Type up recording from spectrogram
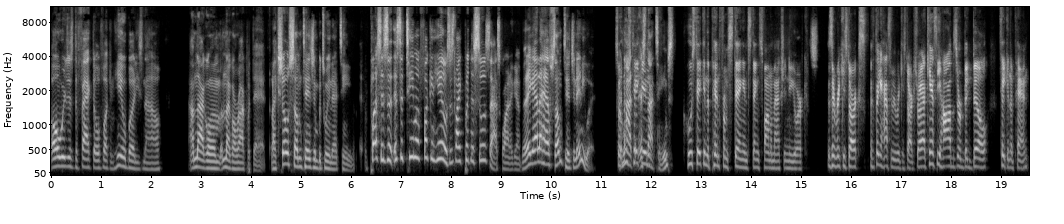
oh we're just de facto fucking heel buddies now, I'm not going I'm not going to rock with that. Like show some tension between that team. Plus it's a it's a team of fucking heels. It's like putting a Suicide Squad together. They got to have some tension anyway. so not, taking it's not teams. Who's taking the pin from Sting in Sting's final match in New York? Is it Ricky Starks? I think it has to be Ricky Starks, right? I can't see Hobbs or Big Bill taking the pin.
